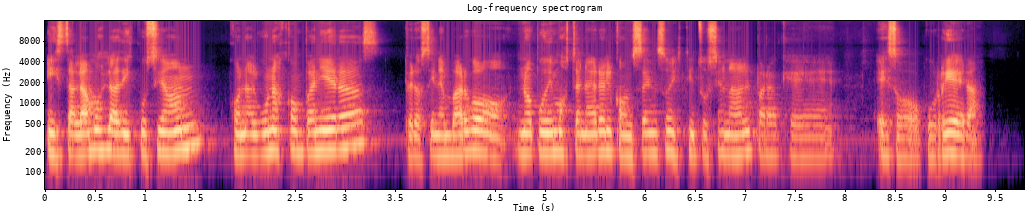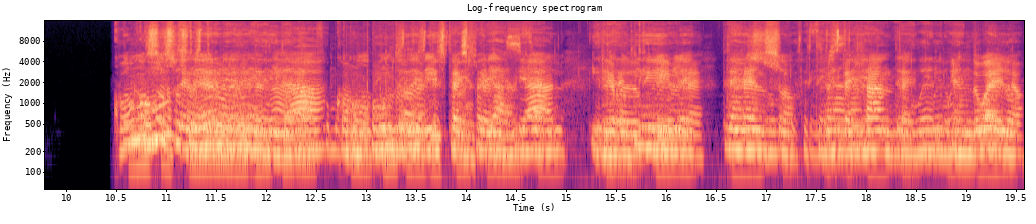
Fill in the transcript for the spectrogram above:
instalamos la discusión con algunas compañeras, pero sin embargo no pudimos tener el consenso institucional para que eso ocurriera. ¿Cómo, sostener una identidad como punto de vista experiencial, irreductible, tenso, festejante, en duelo,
